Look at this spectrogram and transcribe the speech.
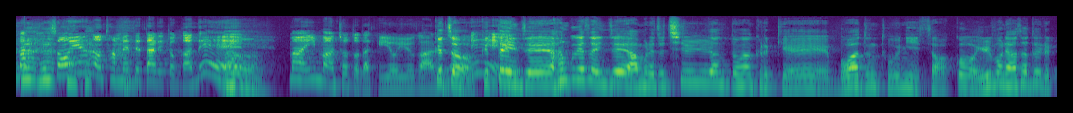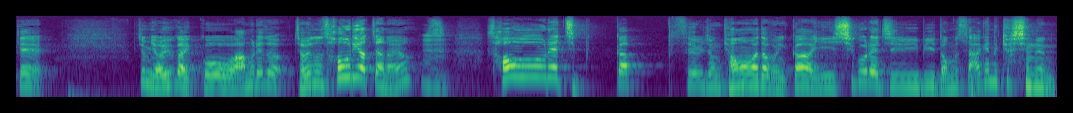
ら、まあ、そういうのを貯めてたりとかで、うんまあ今はちょっとだけ余裕がある 그렇죠. ので 그때 이제 한국에서 이제 아무래도 7년 동안 그렇게 모아둔 돈이 있어갖고 일본에 와서도 이렇게 좀 여유가 있고 아무래도 저는 서울이었잖아요. うん 서울의 집값을 좀 경험하다 보니까 이 시골의 집이 너무 싸게 느껴지는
